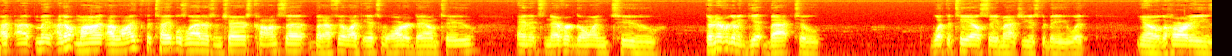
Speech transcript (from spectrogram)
I, I mean I don't mind. I like the tables, ladders, and chairs concept, but I feel like it's watered down too, and it's never going to. They're never going to get back to what the TLC match used to be with you know the Hardys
